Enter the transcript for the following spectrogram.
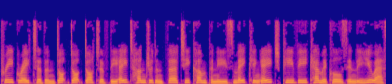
pre greater than dot dot dot of the 830 companies making HPV chemicals in the US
